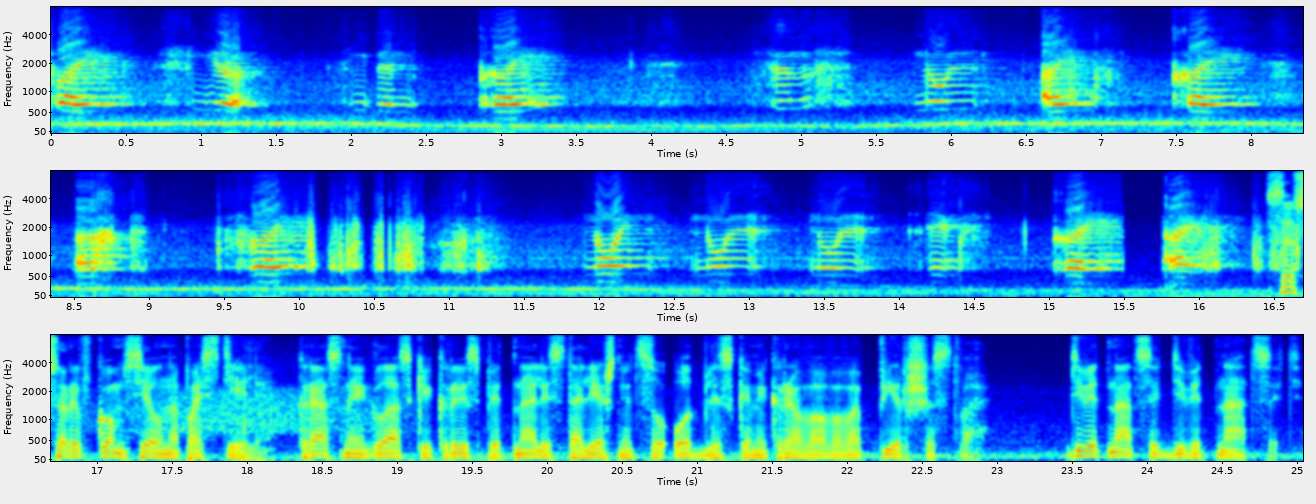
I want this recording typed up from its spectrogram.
Drei, vier, sieben, drei, 0, 1, 3, 8, 2, 9, 0, 6, 3, 1. Саша рывком сел на постели. Красные глазки крыс пятнали столешницу отблесками кровавого пиршества. 19-19.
